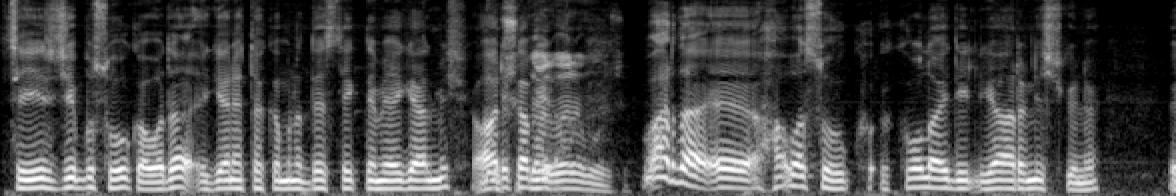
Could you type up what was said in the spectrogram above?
seyirci bu soğuk havada e, gene takımını desteklemeye gelmiş. Harika bir var ama hocam. var da e, hava soğuk kolay değil yarın iş günü e,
